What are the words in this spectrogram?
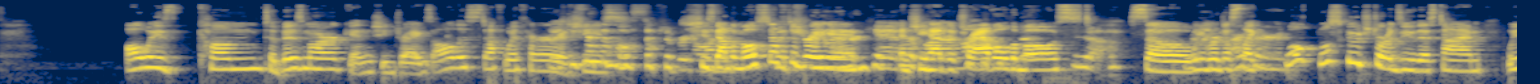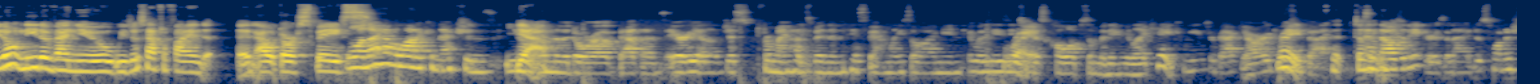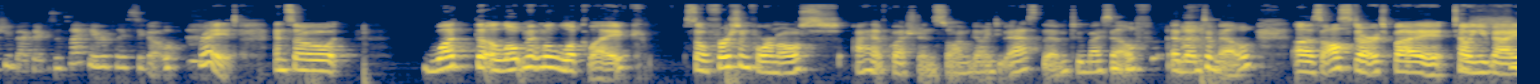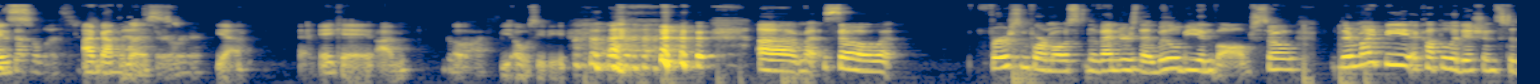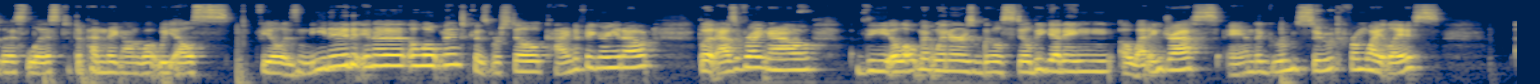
always come to Bismarck and she drags all this stuff with her Yeah, and she's she's got the most stuff to bring. she's got the most stuff to bring in kid, and she had to travel the most. Yeah. So We're we like, were just like, turn." we'll we'll scooch towards you this time. We don't need a venue. We just have to find an outdoor space. Well, and I have a lot of connections, you know, Yeah. in the Medora Badlands area, just from my husband and his family. So I mean, it was easy Right. to just call up somebody and be like, "Hey, can we use your backyard? Right. We've got It doesn't thousand acres, and I just want to shoot back there because it's my favorite place to go." Right. And so, what the elopement will look like. So, first and foremost, I have questions, so I'm going to ask them to myself and then to Mel. Uh, so, I'll start by telling you guys, got the list. I've got the list. Over here. yeah, aka I'm the OCD. um, so, first and foremost, the vendors that will be involved. So, there might be a couple additions to this list depending on what we else feel is needed in a elopement because we're still kind of figuring it out. But as of right now, the elopement winners will still be getting a wedding dress and a groom suit from White Lace.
